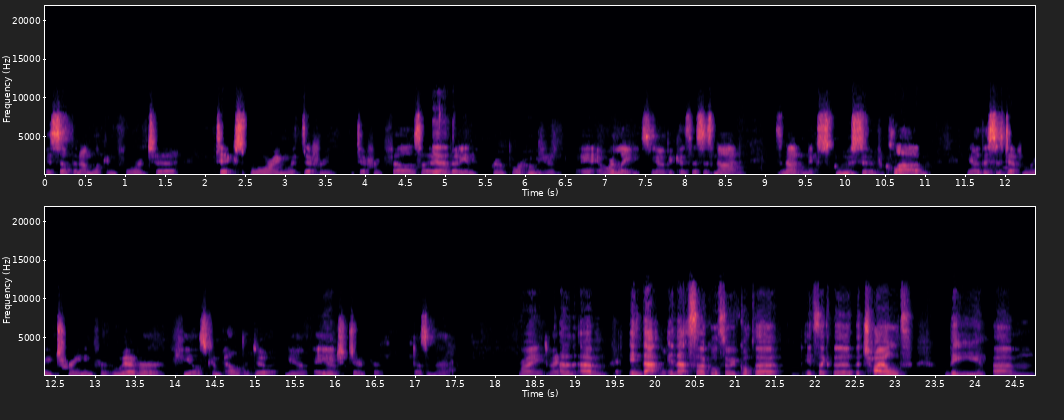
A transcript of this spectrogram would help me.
is something I'm looking forward to to exploring with different different fellows, uh, yeah. everybody in the group or who you know or ladies, you know, because this is not this is not an exclusive club. you know, this is definitely training for whoever feels compelled to do it. You know, age, yeah. gender, doesn't matter. Right. I, and um, in that in that circle, so we've got the it's like the the child, the mm-hmm. um,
